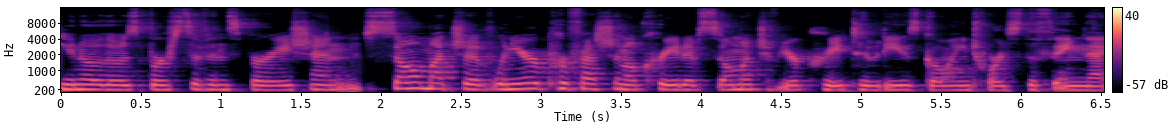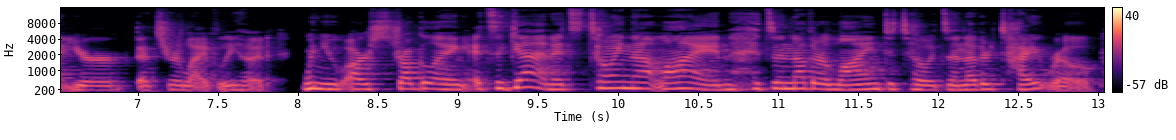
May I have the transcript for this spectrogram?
you know, those bursts of inspiration. So much of when you're a professional creative, so much of your creativity is going towards the thing that you're that's your livelihood. When you are struggling, it's again, it's toeing that line. It's another line to toe. It's another tightrope,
